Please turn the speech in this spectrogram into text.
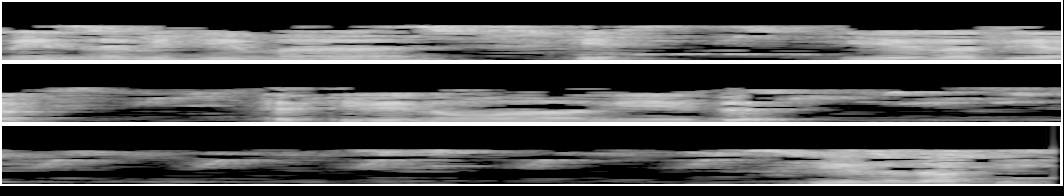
මෙන්න මෙහෙම හිත කියලා දෙයක් ඇති වෙනවා නේද කියලා දකින්න.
